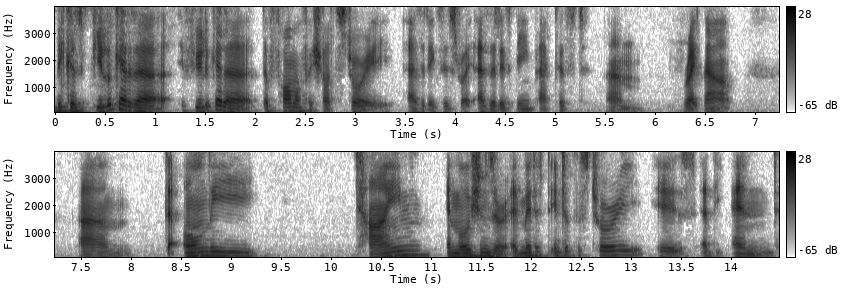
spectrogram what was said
because if you look at a if you look at a the form of a short story as it exists right as it is being practiced um, right now. Um, the only time emotions are admitted into the story is at the end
